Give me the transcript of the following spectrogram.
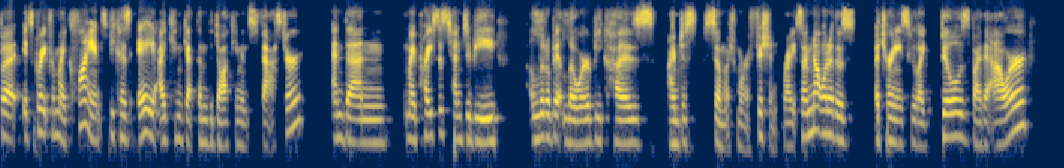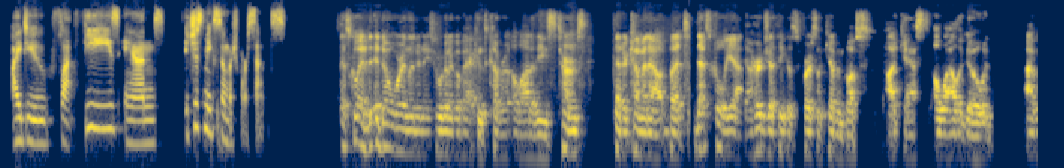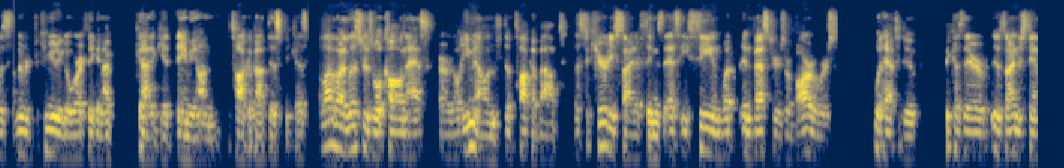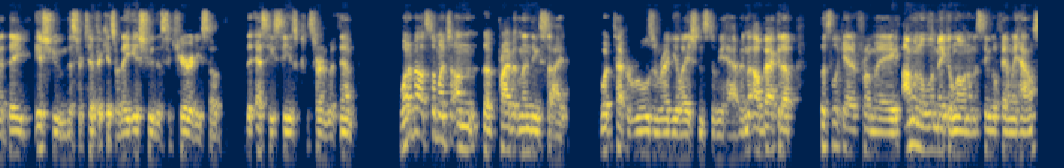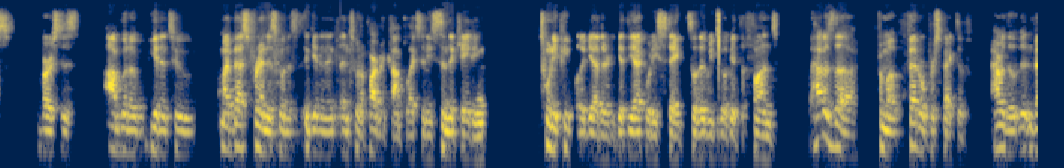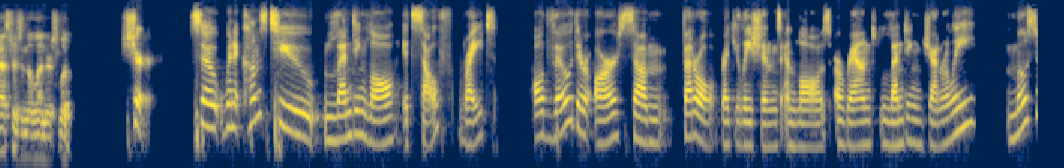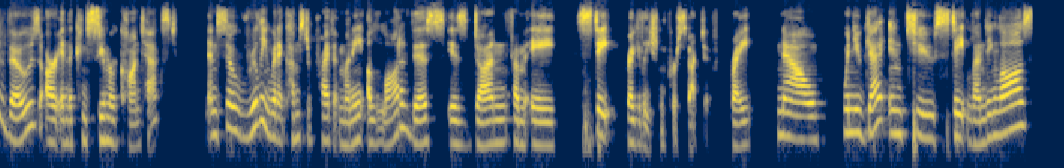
But it's great for my clients because A, I can get them the documents faster. And then my prices tend to be a little bit lower because I'm just so much more efficient, right? So I'm not one of those attorneys who like bills by the hour. I do flat fees and it just makes so much more sense. That's cool. And, don't worry, Lender Nation, we're going to go back and cover a lot of these terms that are coming out. But that's cool. Yeah. I heard you, I think it was first on Kevin Bupp's podcast a while ago. And I was, I remember commuting to work thinking, I've got to get Amy on to talk about this because a lot of our listeners will call and ask or they'll email and they'll talk about the security side of things, the SEC and what investors or borrowers would have to do because they're, as I understand it, they issue the certificates or they issue the security. So the SEC is concerned with them. What about so much on the private lending side? What type of rules and regulations do we have? And I'll back it up. Let's look at it from a I'm going to make a loan on a single family house versus I'm going to get into my best friend is going to get in, into an apartment complex and he's syndicating 20 people together to get the equity stake so that we can go get the funds. How does the, from a federal perspective, how are the investors and the lenders look? Sure. So when it comes to lending law itself, right? Although there are some federal regulations and laws around lending generally, most of those are in the consumer context. And so, really, when it comes to private money, a lot of this is done from a state regulation perspective, right? Now, when you get into state lending laws,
